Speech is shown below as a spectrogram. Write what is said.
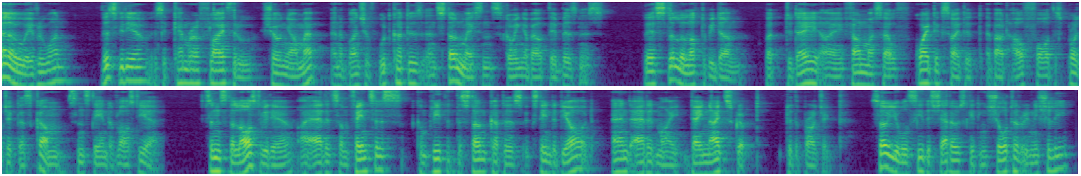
Hello everyone. This video is a camera fly-through showing our map and a bunch of woodcutters and stonemasons going about their business. There's still a lot to be done, but today I found myself quite excited about how far this project has come since the end of last year. Since the last video I added some fences, completed the stonecutters extended yard and added my day-night script to the project. So you will see the shadows getting shorter initially,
